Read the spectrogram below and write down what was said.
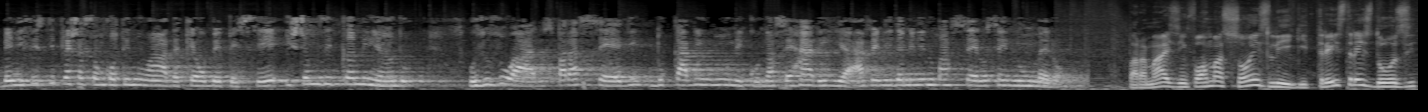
Benefício de Prestação Continuada, que é o BPC, estamos encaminhando os usuários para a sede do CAD Único, na Serraria, Avenida Menino Marcelo, sem número. Para mais informações, ligue 3312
